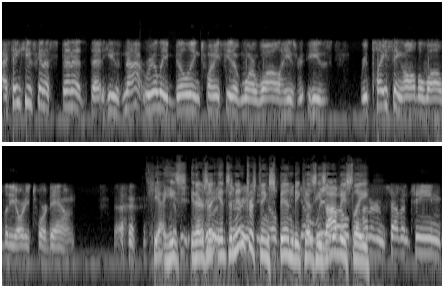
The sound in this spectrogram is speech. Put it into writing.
I think he's going to spin it that he's not really building 20 feet of more wall. He's he's replacing all the wall that he already tore down. yeah, he's he, there's a it's serious, an interesting spin because he's obviously 117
